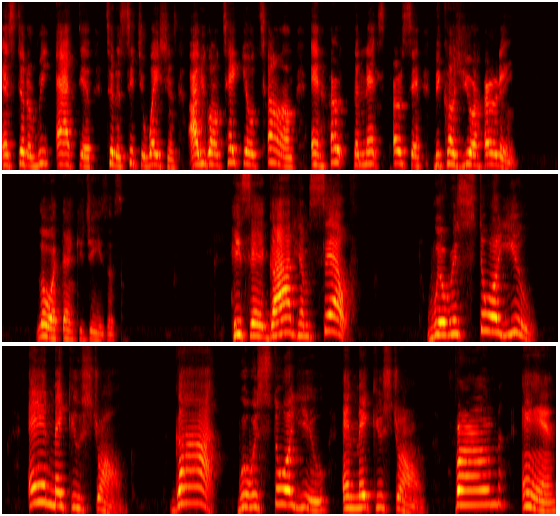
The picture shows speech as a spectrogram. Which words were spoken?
instead of reactive to the situations? Are you going to take your tongue and hurt the next person because you're hurting? Lord, thank you, Jesus. He said, God Himself will restore you and make you strong. God will restore you and make you strong, firm and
